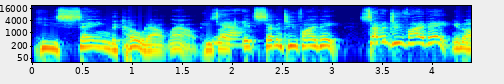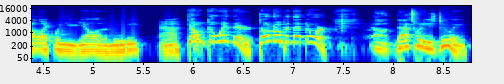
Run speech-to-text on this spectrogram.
he's saying the code out loud. He's like, "It's seven two five eight. Seven two five eight. You know how like when you yell at a movie, You're don't go in there. Don't open that door. Uh, that's what he's doing.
